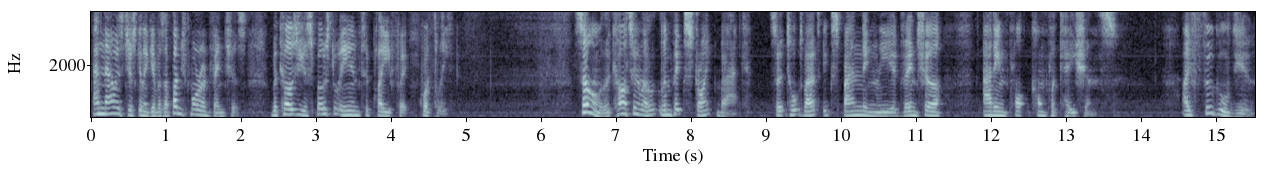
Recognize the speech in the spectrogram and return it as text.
and now it's just going to give us a bunch more adventures because you're supposed to be into play for quickly. So, the Cartoon Olympics strike back. So it talks about expanding the adventure, adding plot complications. I Fugled You,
